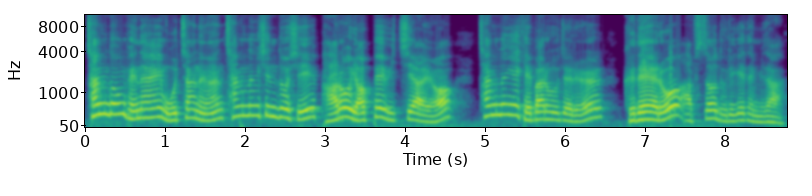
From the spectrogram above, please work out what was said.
창동 베나임 5차는 창릉 신도시 바로 옆에 위치하여 창릉의 개발 호재를 그대로 앞서 누리게 됩니다.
